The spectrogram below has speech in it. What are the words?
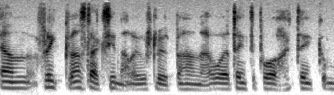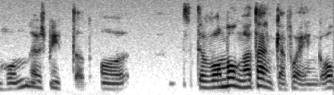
en flickvän strax innan och gjort slut med henne och jag tänkte på, tänk om hon är smittad. Och det var många tankar på en gång.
